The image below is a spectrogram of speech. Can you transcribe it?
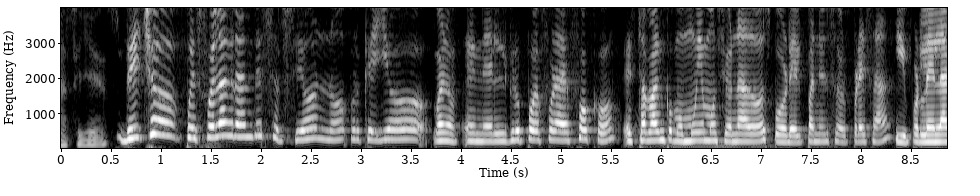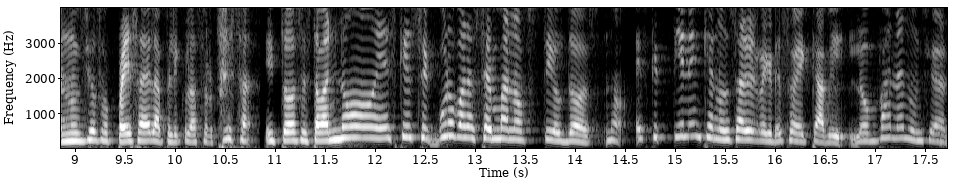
así es. De hecho, pues fue la gran decepción, ¿no? Porque yo, bueno, en el grupo de Fuera de Foco estaban como muy emocionados por el panel sorpresa y por el anuncio sorpresa de la película sorpresa. Y todos estaban, no, es que seguro van a ser Man of Steel 2. No, es que tienen que anunciar el regreso de Cavill. Lo van a anunciar,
